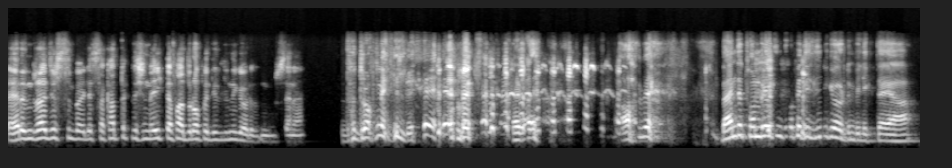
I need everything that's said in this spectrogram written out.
Aaron Rodgers'ın böyle sakatlık dışında ilk defa drop edildiğini gördüm bu sene. Drop mu edildi? evet. evet. Abi ben de Tom Brady'nin drop edildiğini gördüm birlikte ya.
